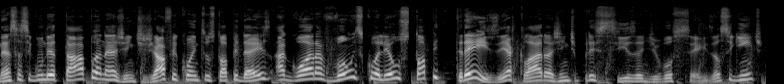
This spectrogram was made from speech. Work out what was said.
Nessa segunda etapa, né, a gente já ficou entre os top 10, agora vão escolher os top 3. E é claro, a gente precisa de vocês. É o seguinte,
